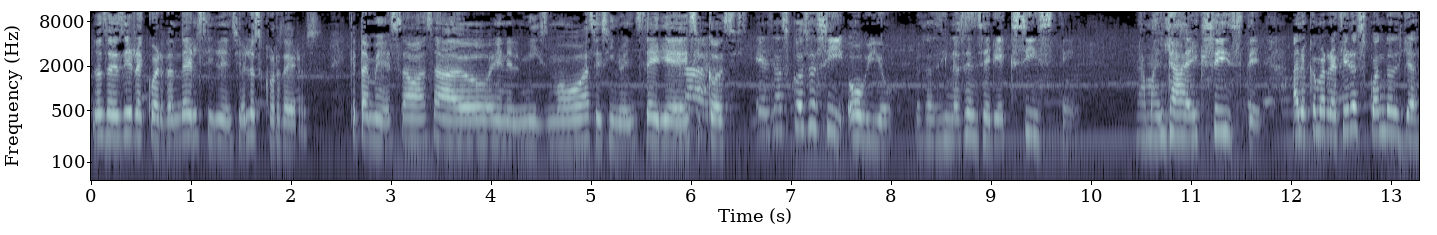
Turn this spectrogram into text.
No sé si recuerdan del Silencio de los Corderos, que también está basado en el mismo asesino en serie de psicosis. Esas cosas sí, obvio, los asesinos en serie existen la maldad existe. A lo que me refiero es cuando ya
